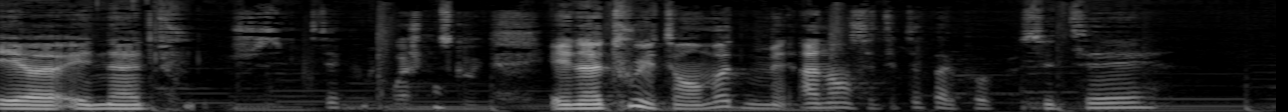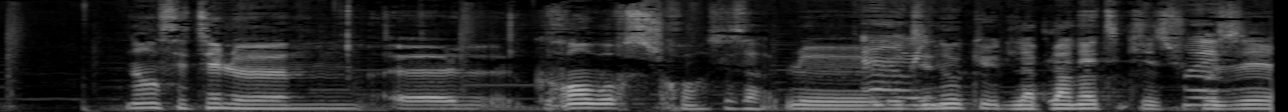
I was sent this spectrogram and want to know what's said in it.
et euh, et Natu. Ouais je pense que oui. Et Natu était en mode mais ah non c'était peut-être pas le poulpe, c'était non, c'était le grand ours, je crois, c'est ça. Le, ah xéno de la planète qui est supposé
